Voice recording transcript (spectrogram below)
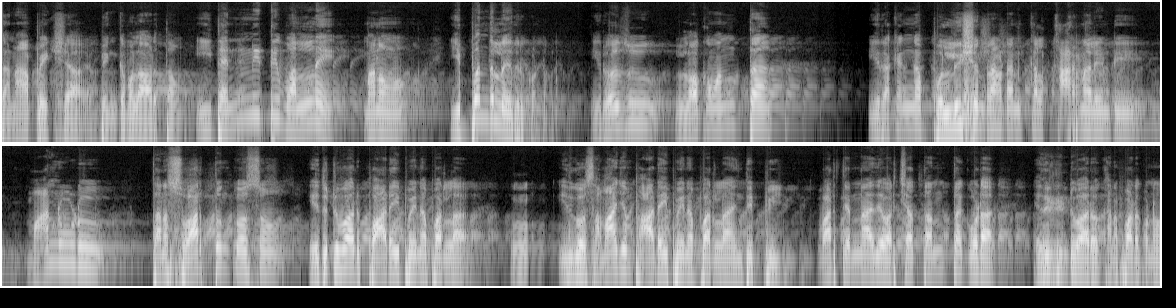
ధనాపేక్ష బెంకమలాడతాం వీటన్నిటి వల్లనే మనం ఇబ్బందులు ఎదుర్కొంటాం. ఈరోజు లోకమంతా ఈ రకంగా పొల్యూషన్ రావడానికి గల కారణాలు ఏంటి మానవుడు తన స్వార్థం కోసం ఎదుటివారు పాడైపోయిన పర్లా ఇదిగో సమాజం పాడైపోయిన పర్లా అని చెప్పి వారు తిన్నది వారి చెత్త అంతా కూడా ఎదుటింటి వారు కనపడకుండా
